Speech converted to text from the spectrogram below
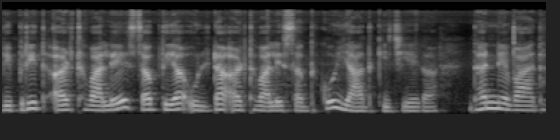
विपरीत अर्थ वाले शब्द या उल्टा अर्थ वाले शब्द को याद कीजिएगा। धन्यवाद।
